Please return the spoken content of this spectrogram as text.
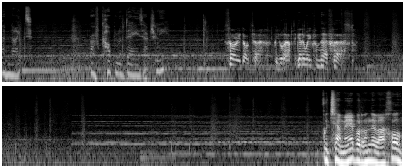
A night. Rough couple of days, actually. Sorry, Doctor, but you'll have to get away from there first. Escúchame, ¿por dónde bajo?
